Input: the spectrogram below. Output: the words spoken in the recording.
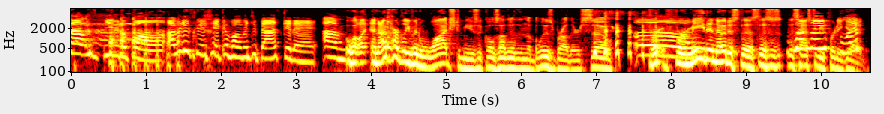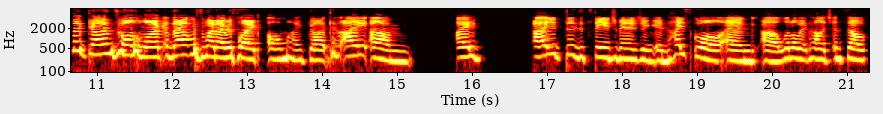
that was beautiful. I'm just going to take a moment to bask in it. Um, Well, and I've hardly even watched musicals other than the Blues Brothers, so for, oh. for me to notice this, this is this has to be pretty good. the guns while walking, that was when I was like, "Oh my god!" Because I um, I I did stage managing in high school and a little bit college, and so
